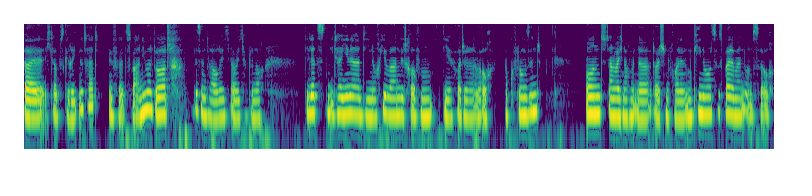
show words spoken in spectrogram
weil ich glaube, es geregnet hat. Jedenfalls war niemand dort. Ein bisschen traurig, aber ich habe dann noch die letzten Italiener, die noch hier waren, getroffen, die heute dann aber auch abgeflogen sind. Und dann war ich noch mit einer deutschen Freundin im Kino zu Spider-Man und es war auch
